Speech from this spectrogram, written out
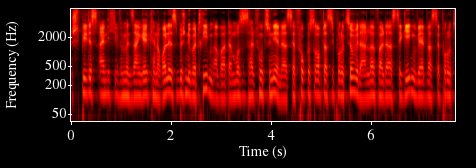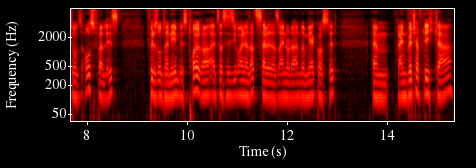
spielt es eigentlich, wenn man sagen, Geld keine Rolle, ist ein bisschen übertrieben, aber da muss es halt funktionieren. Da ist der Fokus darauf, dass die Produktion wieder anläuft, weil da ist der Gegenwert, was der Produktionsausfall ist, für das Unternehmen ist teurer, als dass jetzt die Eulenersatzteile das eine oder andere mehr kostet. Ähm, rein wirtschaftlich, klar,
